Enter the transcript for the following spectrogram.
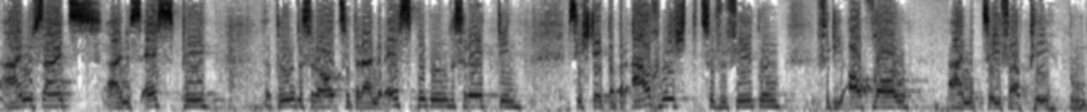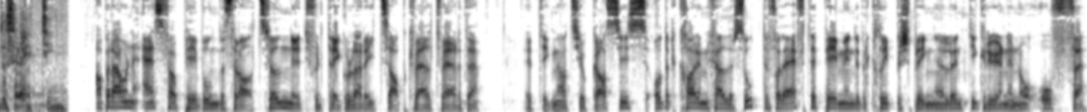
einerseits eines SP-Bundesrats oder einer SP-Bundesrätin. Sie steht aber auch nicht zur Verfügung für die Abwahl einer CVP-Bundesrätin. Aber auch ein SVP-Bundesrat soll nicht für die Regularitz abgewählt werden. Ob Ignazio Cassis oder Karin Keller-Sutter von der FDP müssen über Klippen springen, lassen die Grünen noch offen.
